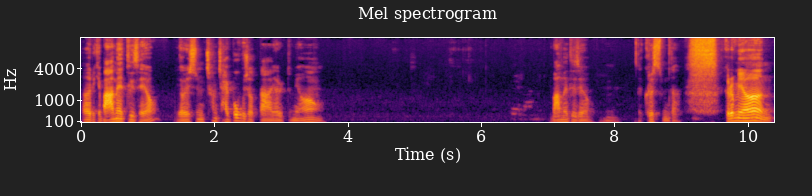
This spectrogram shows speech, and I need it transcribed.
어, 이렇게 마음에 드세요? 예수님 참 잘 뽑으셨다, 12명. 마음에 드세요? 음, 그렇습니다. 그러면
